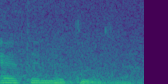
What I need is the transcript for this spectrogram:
Это «Медуза».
